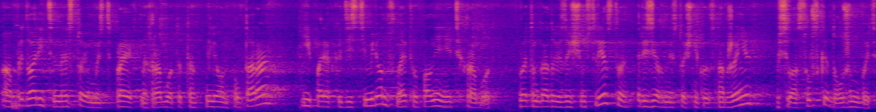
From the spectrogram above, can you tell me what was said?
А, предварительная стоимость проектных работ – это миллион полтора и порядка 10 миллионов на это выполнение этих работ. В этом году изыщем средства. Резервный источник водоснабжения у села Сурское должен быть.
